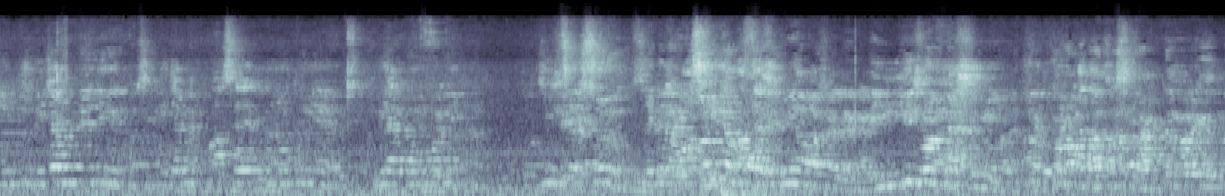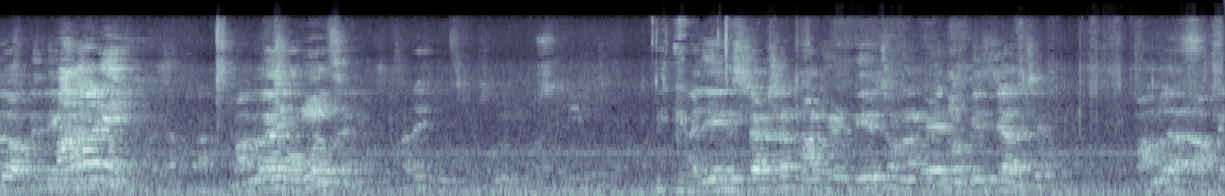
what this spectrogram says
কিন্তু নিজাম বিল্ডিং এর পাশে? নিজামের পাশে একটা নতুন ক্রিয়া কোম্পানি জিনিসের শুরু সেখানে অসমীয়া ভাষায় ইংলিশ বা অসমীয়া যে কোনো ভাষা থাকতে পারে কিন্তু আপনি বাংলা দেখবেন নেই। বাংলায় আজ ইনস্ট্রাকশন মার্কেট দিয়েছে ওনাকে নোটিশ যাচ্ছে। বাংলা আপনি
